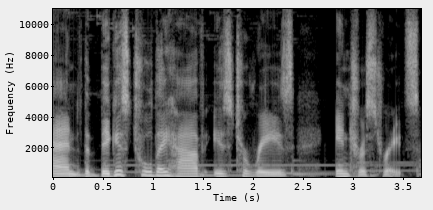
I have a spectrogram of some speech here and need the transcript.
And the biggest tool they have is to raise interest rates.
